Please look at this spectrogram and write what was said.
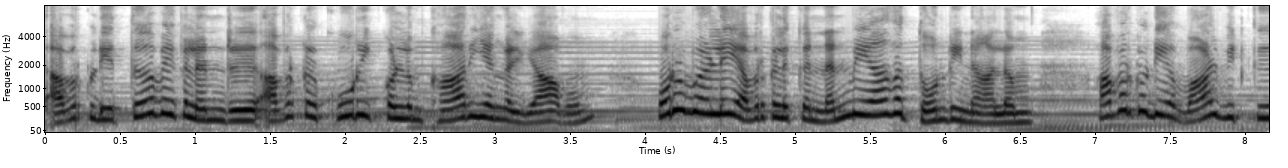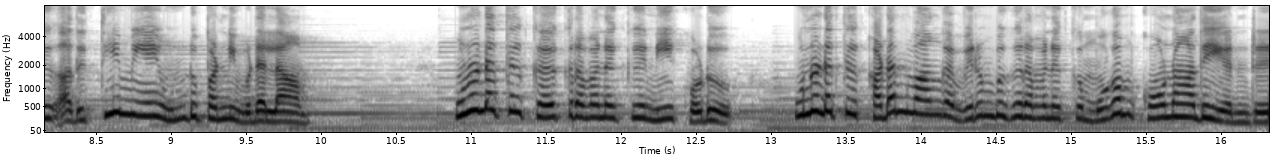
அவர்களுடைய தேவைகள் என்று அவர்கள் கூறிக்கொள்ளும் காரியங்கள் யாவும் ஒருவேளை அவர்களுக்கு நன்மையாக தோன்றினாலும் அவர்களுடைய வாழ்விற்கு அது தீமையை உண்டு பண்ணி விடலாம். உன்னிடத்தில் கேட்கிறவனுக்கு நீ கொடு. உன்னிடத்தில் கடன் வாங்க விரும்புகிறவனுக்கு முகம் கோணாதே என்று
